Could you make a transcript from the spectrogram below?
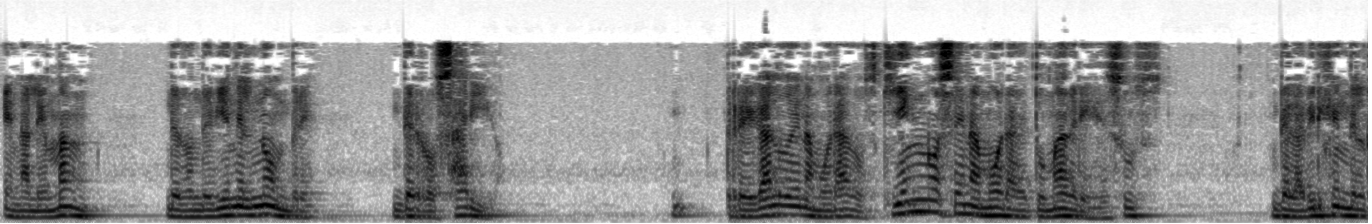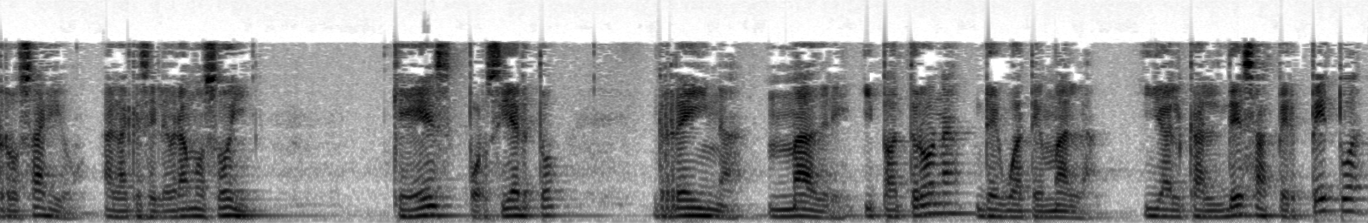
en alemán, de donde viene el nombre de Rosario. Regalo de enamorados. ¿Quién no se enamora de tu Madre Jesús? De la Virgen del Rosario, a la que celebramos hoy, que es, por cierto, reina, madre y patrona de Guatemala y alcaldesa perpetua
